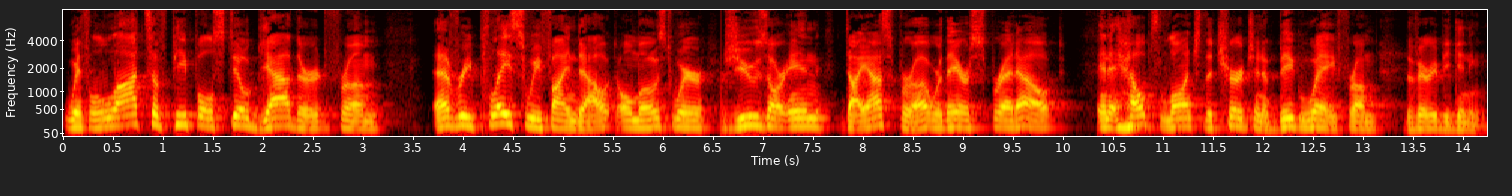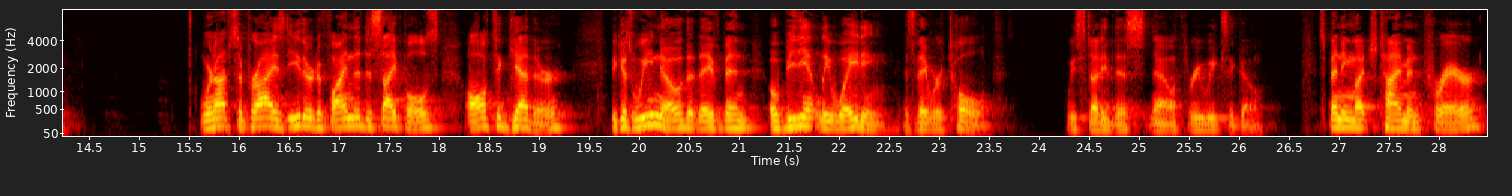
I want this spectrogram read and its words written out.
with lots of people still gathered from every place we find out almost where Jews are in diaspora, where they are spread out, and it helps launch the church in a big way from the very beginning. We're not surprised either to find the disciples all together because we know that they've been obediently waiting as they were told. We studied this now three weeks ago. Spending much time in prayer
